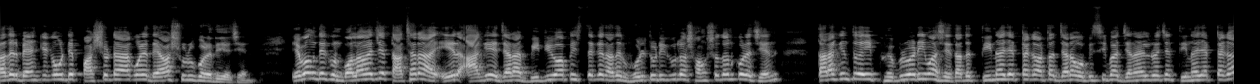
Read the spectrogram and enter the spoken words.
তাদের ব্যাঙ্ক অ্যাকাউন্টে পাঁচশো টাকা করে দেওয়া শুরু করে দিয়েছেন। এবং দেখুন, বলা হয়েছে তাছাড়া এর আগে যারা বিডিও অফিস থেকে তাদের ভুল ত্রুটিগুলো সংশোধন করেছেন, তারা কিন্তু এই ফেব্রুয়ারি মাসে তাদের তিন হাজার টাকা, অর্থাৎ যারা ওবিসি বা জেনারেল রয়েছেন তিন হাজার টাকা,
